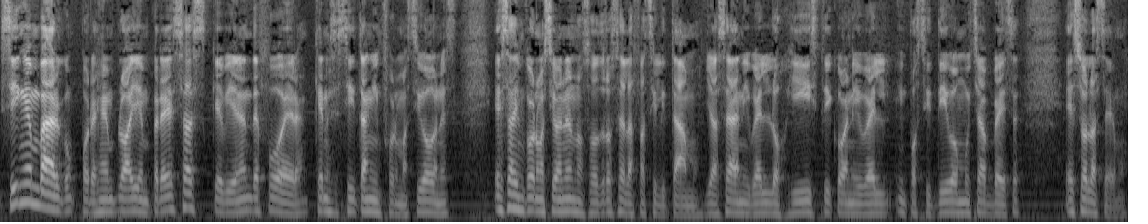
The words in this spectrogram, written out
Sin embargo, por ejemplo, hay empresas que vienen de fuera que necesitan informaciones. Esas informaciones nosotros se las facilitamos, ya sea a nivel logístico, a nivel impositivo muchas veces. Eso lo hacemos.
